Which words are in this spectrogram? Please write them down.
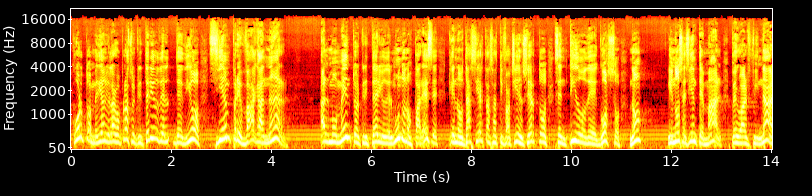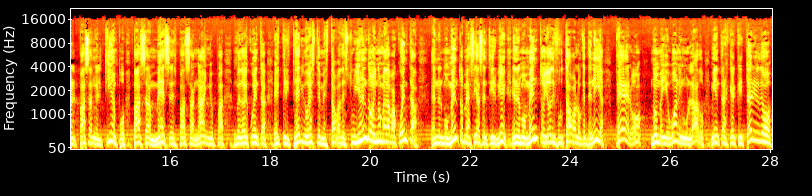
corto, a mediano y largo plazo. El criterio de Dios siempre va a ganar. Al momento el criterio del mundo nos parece que nos da cierta satisfacción, cierto sentido de gozo, ¿no? Y no se siente mal, pero al final pasan el tiempo, pasan meses, pasan años, me doy cuenta, el criterio este me estaba destruyendo y no me daba cuenta. En el momento me hacía sentir bien, en el momento yo disfrutaba lo que tenía, pero no me llevó a ningún lado. Mientras que el criterio de Dios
